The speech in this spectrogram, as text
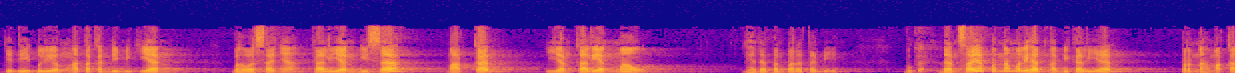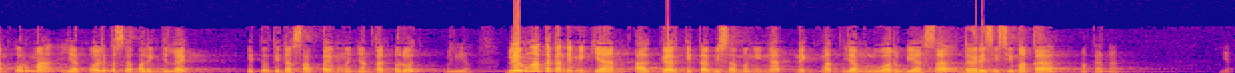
Jadi beliau mengatakan demikian bahwasanya kalian bisa makan yang kalian mau di hadapan para tabi'in. Dan saya pernah melihat nabi kalian pernah makan kurma yang kualitasnya paling jelek itu tidak sampai mengenyangkan perut beliau. Beliau mengatakan demikian agar kita bisa mengingat nikmat yang luar biasa dari sisi maka makanan. Ya.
